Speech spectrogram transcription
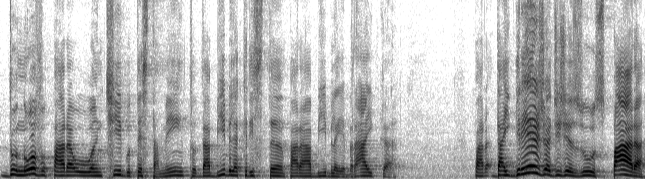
do Novo para o Antigo Testamento, da Bíblia cristã para a Bíblia hebraica, para, da igreja de Jesus para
